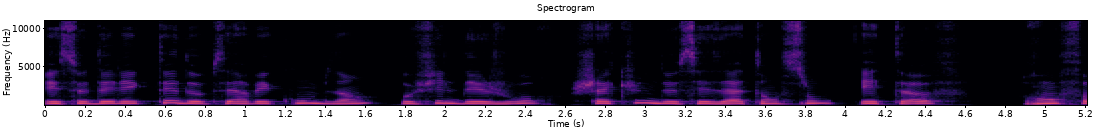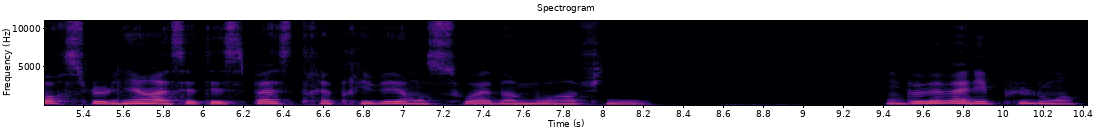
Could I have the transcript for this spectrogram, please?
et se délecter d'observer combien, au fil des jours, chacune de ces attentions étoffe renforce le lien à cet espace très privé en soi d'amour infini. On peut même aller plus loin.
